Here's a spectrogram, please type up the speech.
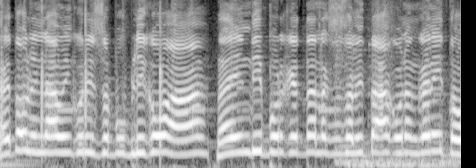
Ito, linawin ko rin sa publiko ha, na hindi porket na nagsasalita ako ng ganito,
